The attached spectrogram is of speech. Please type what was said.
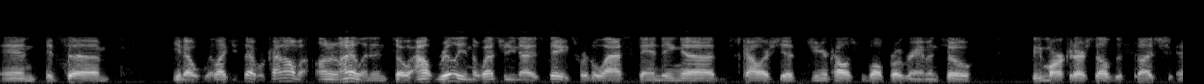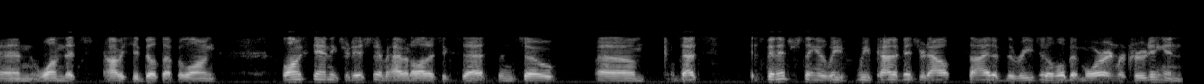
and it's um, you know like you said we're kind of on an island, and so out really in the Western United States we're the last standing uh, scholarship junior college football program, and so we market ourselves as such, and one that's obviously built up along long-standing tradition of having a lot of success, and so um, that's it's been interesting. We've we've kind of ventured outside of the region a little bit more in recruiting, and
